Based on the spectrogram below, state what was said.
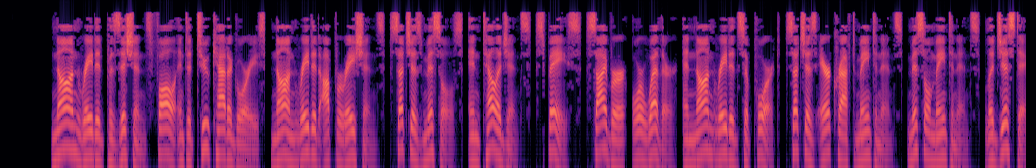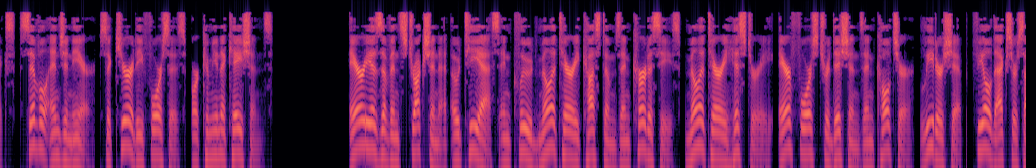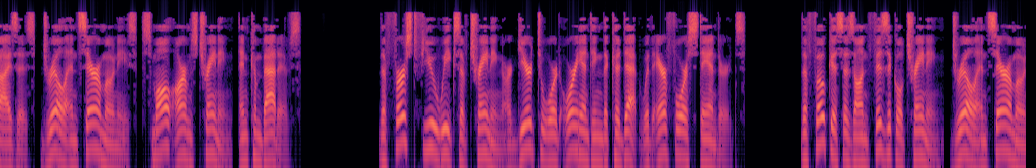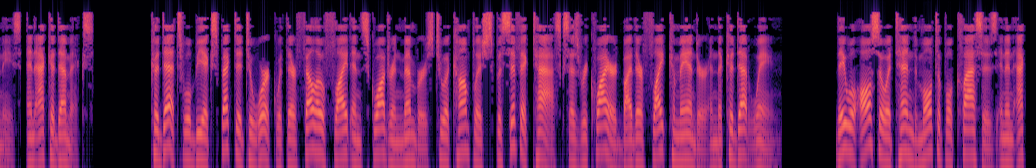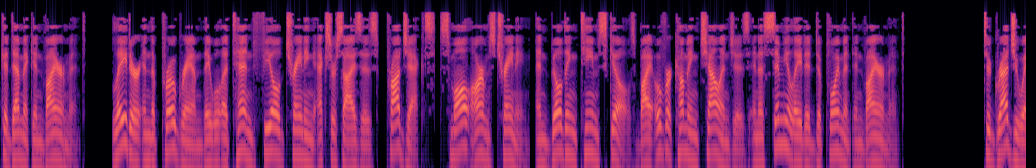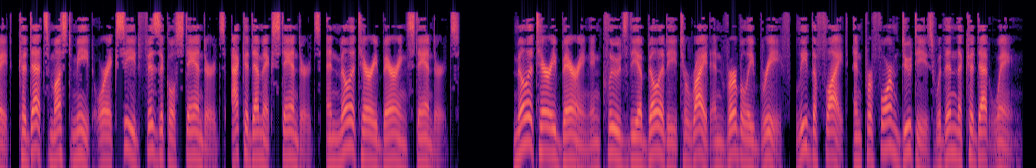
Non-rated positions fall into two categories, non-rated operations, such as missiles, intelligence, space, cyber, or weather, and non-rated support, such as aircraft maintenance, missile maintenance, logistics, civil engineer, security forces, or communications. Areas of instruction at OTS include military customs and courtesies, military history, Air Force traditions and culture, leadership, field exercises, drill and ceremonies, small arms training, and combatives. The first few weeks of training are geared toward orienting the cadet with Air Force standards. The focus is on physical training, drill and ceremonies, and academics. Cadets will be expected to work with their fellow flight and squadron members to accomplish specific tasks as required by their flight commander and the cadet wing. They will also attend multiple classes in an academic environment. Later in the program they will attend field training exercises, projects, small arms training, and building team skills by overcoming challenges in a simulated deployment environment. To graduate, cadets must meet or exceed physical standards, academic standards, and military bearing standards. Military bearing includes the ability to write and verbally brief, lead the flight, and perform duties within the cadet wing.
